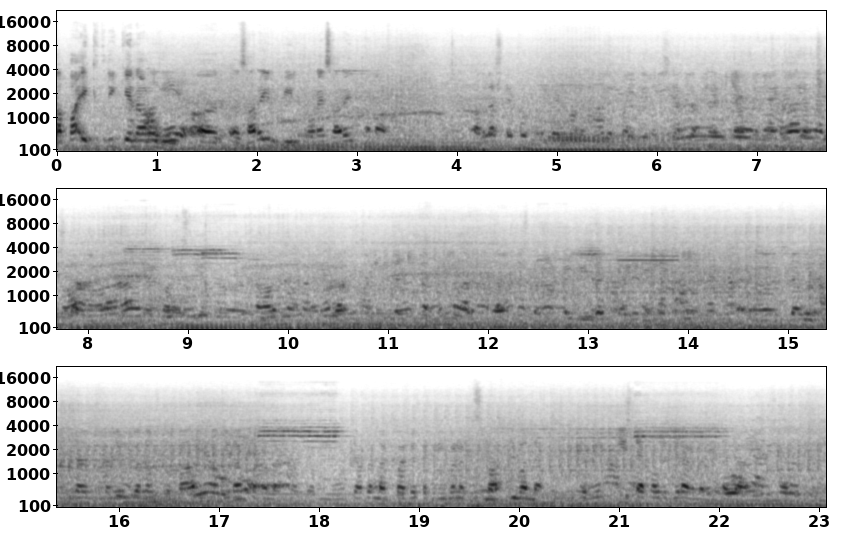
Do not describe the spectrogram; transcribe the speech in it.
ਆਪਾਂ ਇੱਕ ਤਰੀਕੇ ਨਾਲ ਉਹ ਸਾਰੇ ਹੀ ਰਿਪੀਲ ਕਰਾਉਣੇ, ਸਾਰੇ ਕਮਾਉਣੇ ਅਗਲਾ ਸਟੈਪ ਲਗਭਗ ਤਕਰੀਬਨ ਸਮਾਪਤੀ ਵੱਲ ਹੈ। ਕੀ ਸਟੈਪ ਆਊਟ ਜਿਹੜਾ ਅਗਲਾ ਕੀਤਾ ਜਾ ਰਿਹਾ ਹੈ?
